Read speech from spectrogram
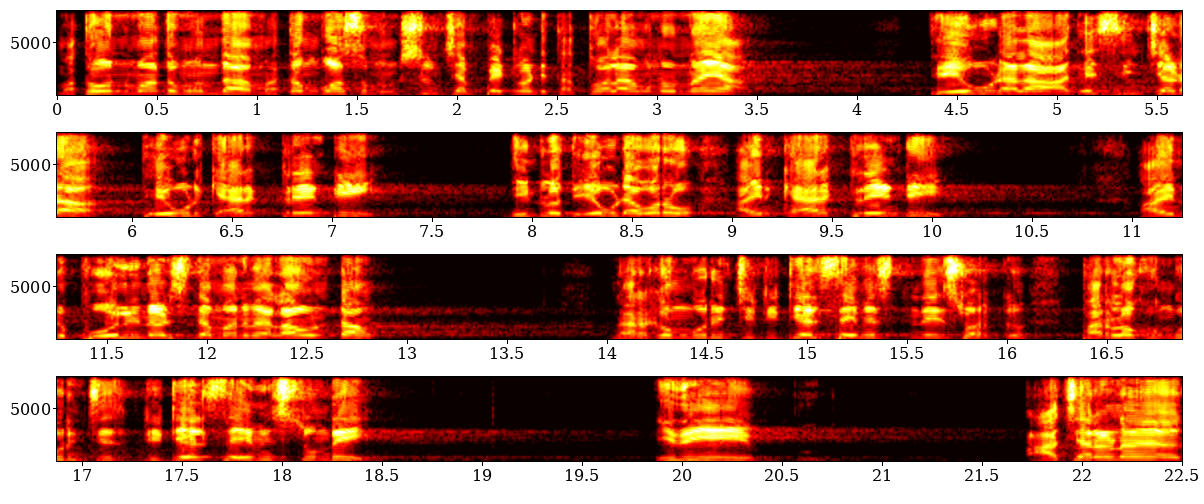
మతోన్మాదం ఉందా? మతం కోసం మనుషులను చంపేటువంటి తత్వాలు ఏమైనా ఉన్నాయా? దేవుడు అలా ఆదేశించాడా? దేవుడి క్యారెక్టర్ ఏంటి? దీంట్లో దేవుడు ఎవరు? ఆయన క్యారెక్టర్ ఏంటి? ఆయన పోలి నడిస్తే మనం ఎలా ఉంటాం? నరకం గురించి డీటెయిల్స్ ఏమిస్తుంది? స్వర్గం పరలోకం గురించి డీటెయిల్స్ ఏమిస్తుంది? ఇది ఆచరణ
